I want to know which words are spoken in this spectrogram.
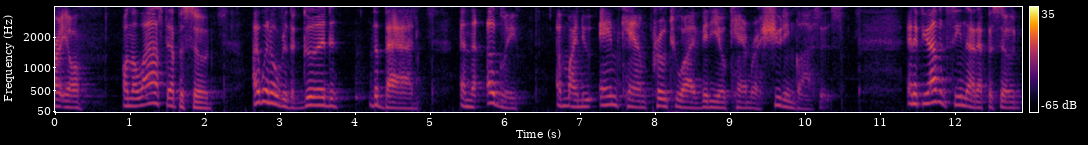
right, y'all. On the last episode, I went over the good, the bad, and the ugly of my new AimCam Pro 2i video camera shooting glasses. And if you haven't seen that episode,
